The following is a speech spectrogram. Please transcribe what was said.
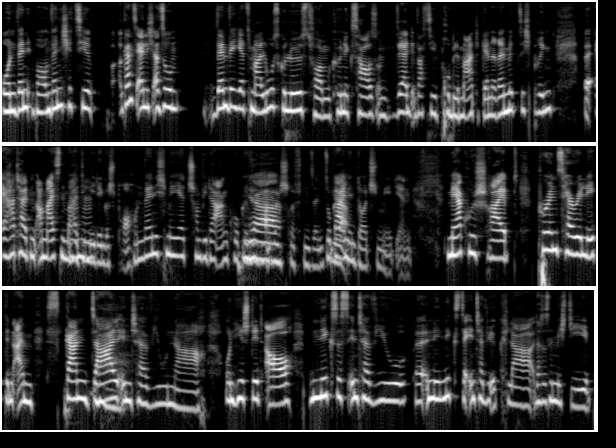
Und wenn, boah, und wenn ich jetzt hier, ganz ehrlich, also wenn wir jetzt mal losgelöst vom Königshaus und wer, was die Problematik generell mit sich bringt, äh, er hat halt am meisten über mhm. halt die mhm. Medien gesprochen. Wenn ich mir jetzt schon wieder angucke, wie ja. die Überschriften sind, sogar ja. in den deutschen Medien. Merkur schreibt, Prince Harry legt in einem Skandalinterview oh. nach. Und hier steht auch, nächstes Interview, äh, nee, nächster Interview klar. Das ist nämlich die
